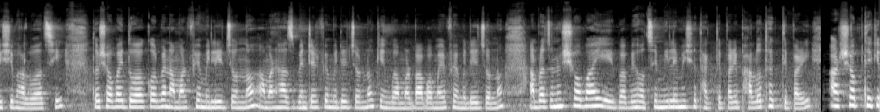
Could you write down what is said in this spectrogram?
বেশি ভালো আছি। তো সবাই দোয়া করবেন আমার ফ্যামিলির জন্য, আমার হাজব্যান্ডের ফ্যামিলির জন্য কিংবা আমার বাবা মায়ের ফ্যামিলির জন্য। আমরা যেন সবাই এইভাবে হচ্ছে মিলেমিশে থাকতে পারি, ভালো থাকতে পারি। আর সব থেকে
